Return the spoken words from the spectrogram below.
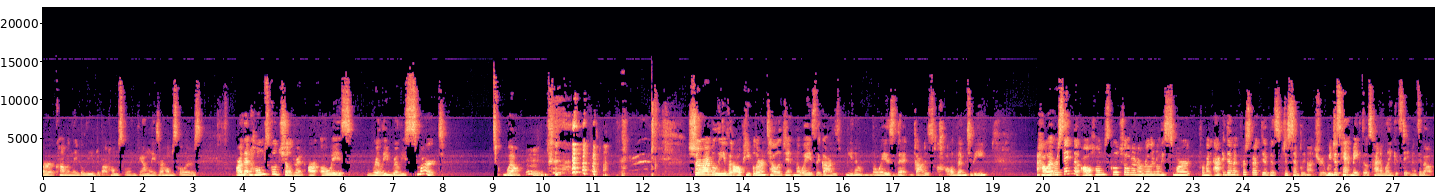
are commonly believed about homeschooling families or homeschoolers are that homeschooled children are always really, really smart. Well. Sure, I believe that all people are intelligent in the ways that God is, you know, the ways that God has called them to be. However, saying that all homeschool children are really, really smart from an academic perspective is just simply not true. We just can't make those kind of blanket statements about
